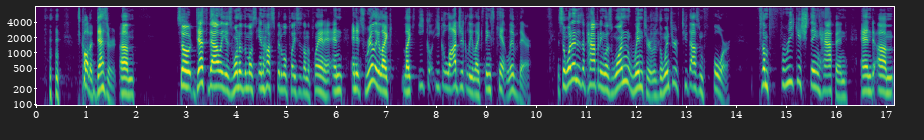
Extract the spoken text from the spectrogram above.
it's called a desert. Um, so Death Valley is one of the most inhospitable places on the planet, and, and it's really like, like eco- ecologically, like things can't live there. And so what ended up happening was one winter, it was the winter of 2004, some freakish thing happened, and um,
